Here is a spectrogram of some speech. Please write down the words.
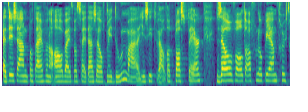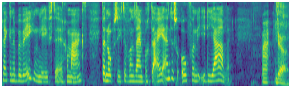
Het is aan de Partij van de Arbeid wat zij daar zelf mee doen. Maar je ziet wel dat Plasterk zelf al de afgelopen jaar een terugtrekkende beweging heeft gemaakt. Ten opzichte van zijn partij en dus ook van de idealen. Maar ja,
